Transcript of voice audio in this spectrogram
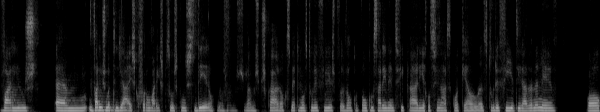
vários, um, vários materiais que foram várias pessoas que nos cederam, que nós vamos, vamos buscar, ou que se mete uma fotografia, as pessoas vão, vão começar a identificar e a relacionar-se com aquela fotografia tirada na neve ou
